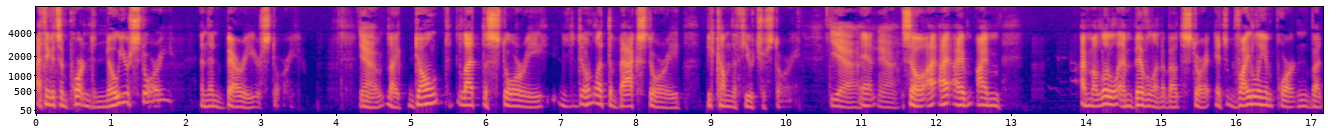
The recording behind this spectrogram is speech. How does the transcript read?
I think it's important to know your story and then bury your story. Yeah. You know, like don't let the story, don't let the backstory become the future story. yeah. And yeah. so I, I, I I'm I'm a little ambivalent about the story. It's vitally important, but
